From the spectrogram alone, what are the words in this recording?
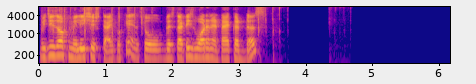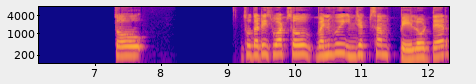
which is of malicious type okay? So this that is what an attacker does. So so that is what so when we inject some payload there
